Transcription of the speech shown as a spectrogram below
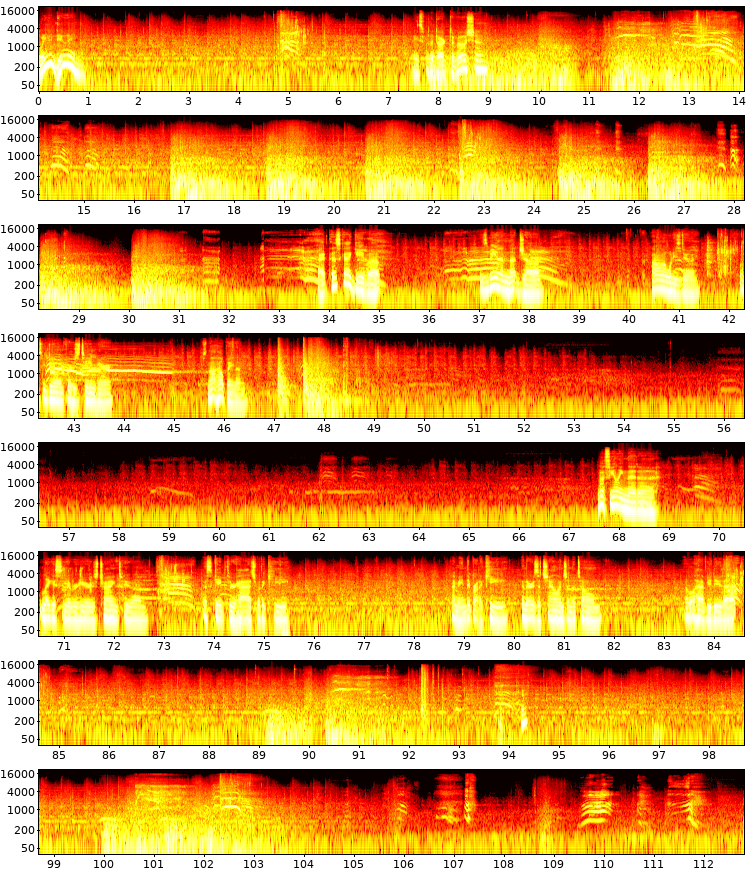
What are you doing? Thanks for the dark devotion. Alright, this guy gave up. He's being a nut job. I don't know what he's doing. What's he doing for his team here? It's not helping them. I have a feeling that uh, Legacy over here is trying to um, escape through hatch with a key. I mean, they brought a key, and there is a challenge in the tome that will have you do that.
